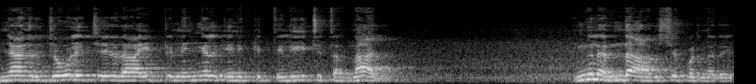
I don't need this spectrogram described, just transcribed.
ഞാനൊരു ജോലി ചെയ്തതായിട്ട് നിങ്ങൾ എനിക്ക് തെളിയിച്ചു തന്നാൽ നിങ്ങൾ എന്താ ആവശ്യപ്പെടുന്നത്?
